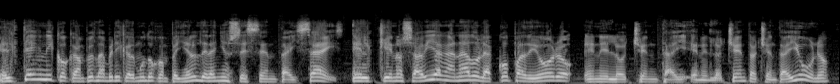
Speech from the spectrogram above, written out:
el técnico campeón de América del Mundo con Peñarol del año 66, el que nos había ganado la Copa de Oro en el 80, en el 80 81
